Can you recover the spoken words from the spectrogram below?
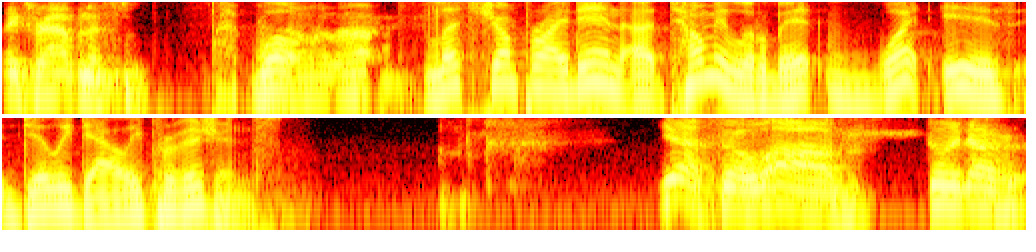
Thanks for having us. Well, hello, hello. let's jump right in. Uh, tell me a little bit. What is Dilly Dally Provisions? Yeah, so um, Dilly Dally,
